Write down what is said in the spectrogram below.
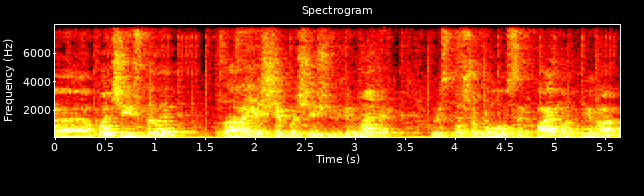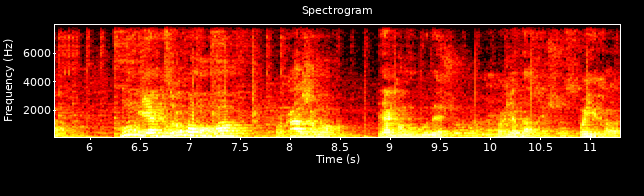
е, почистили. Зараз я ще почищу герметик, тобто, ну, щоб було все файно і гарно. Ну і як зробимо, вам покажемо, як воно буде виглядати. Поїхали.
